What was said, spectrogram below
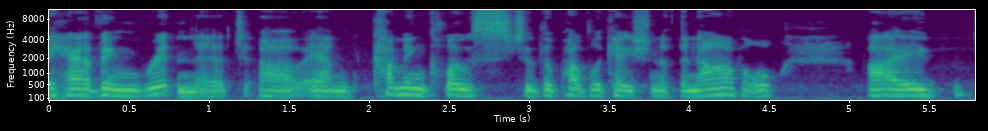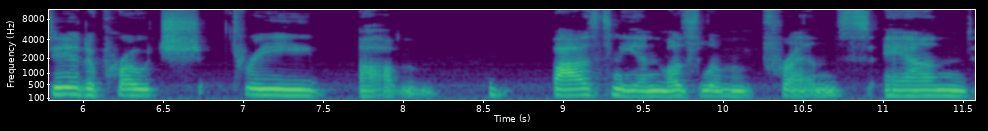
having written it uh, and coming close to the publication of the novel, I did approach three um, Bosnian Muslim friends and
